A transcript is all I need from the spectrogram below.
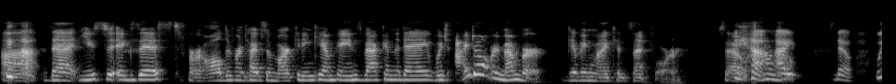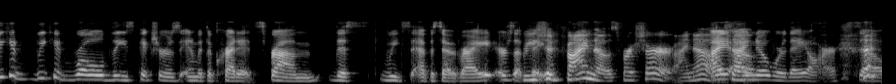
uh, yeah. that used to exist for all different types of marketing campaigns back in the day, which I don't remember giving my consent for. So yeah, I, I no we could we could roll these pictures in with the credits from this week's episode right or something we should find those for sure i know i, so. I know where they are so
